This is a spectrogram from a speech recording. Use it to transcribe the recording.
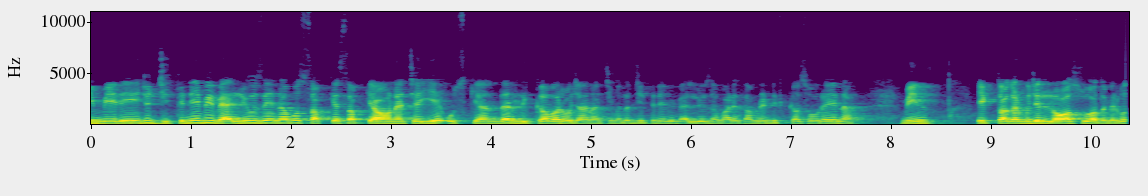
कि मेरे ये जो जितने भी वैल्यूज़ है ना, वो सब के सब क्या होना चाहिए? उसके अंदर रिकवर हो जाना चाहिए। मतलब जितने भी वैल्यूज़ हमारे सामने डिस्कस हो रहे हैं ना मीन्स एक तो अगर मुझे लॉस हुआ तो मेरे को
